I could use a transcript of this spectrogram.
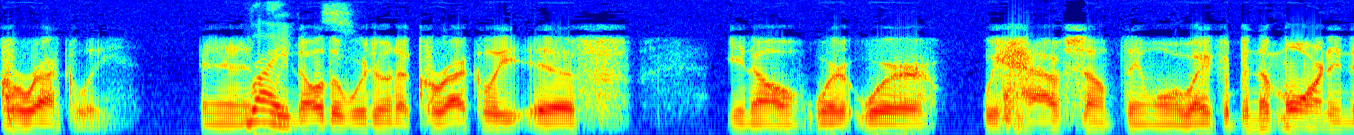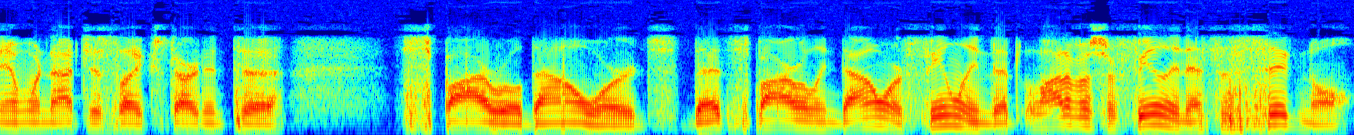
correctly. And right. we know that we're doing it correctly if, you know, we're, we're, we have something when we wake up in the morning and we're not just like starting to spiral downwards. That spiraling downward feeling that a lot of us are feeling, that's a signal.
